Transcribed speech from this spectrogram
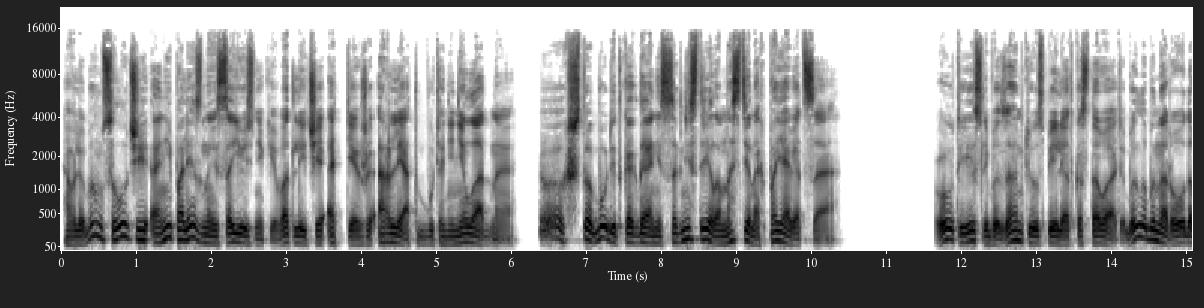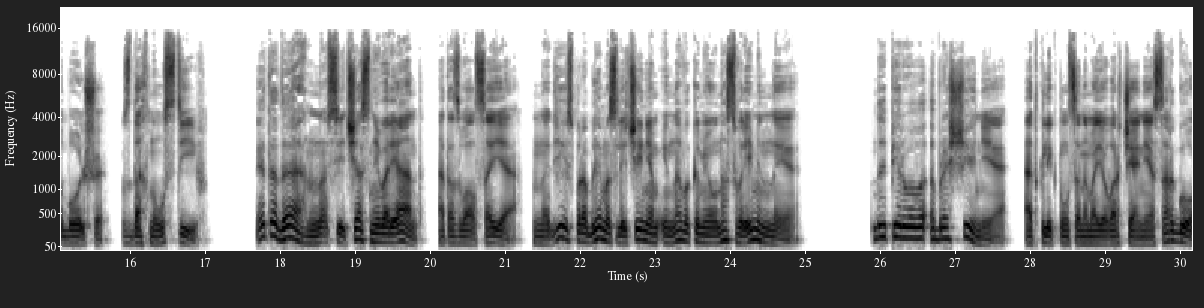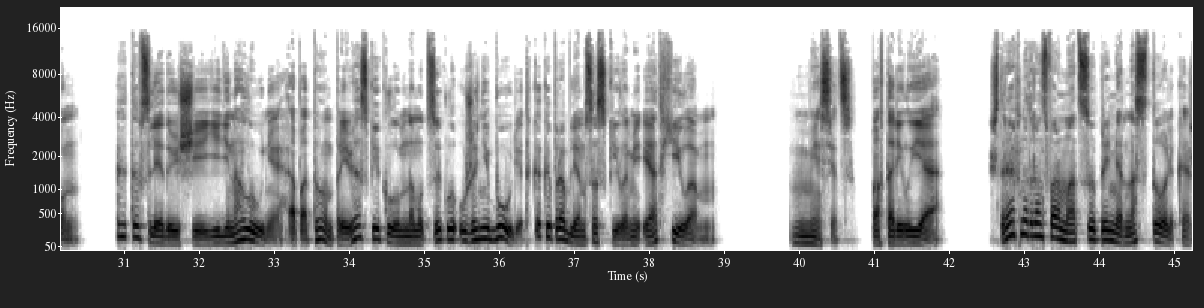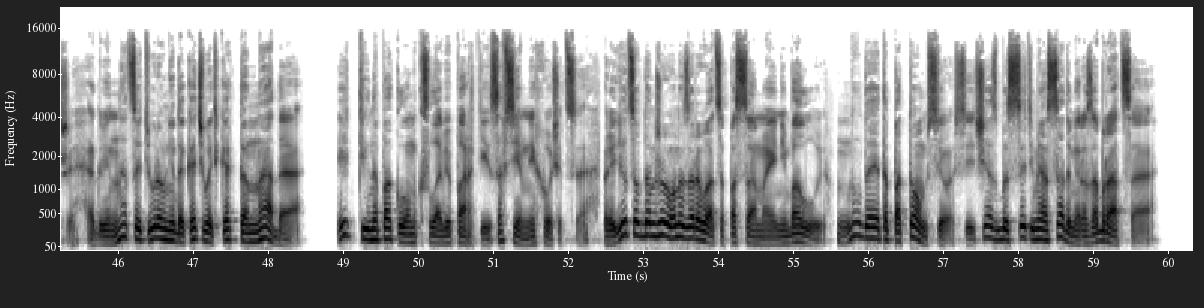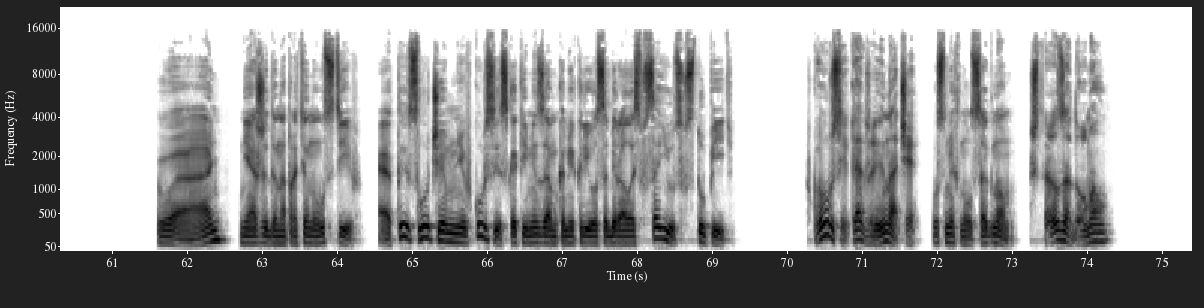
В любом случае, они полезные союзники, в отличие от тех же орлят, будь они неладные. Ох, что будет, когда они с огнестрелом на стенах появятся? Вот если бы замки успели откастовать, было бы народа больше, вздохнул Стив. Это да, но сейчас не вариант, отозвался я. Надеюсь, проблемы с лечением и навыками у нас временные. До первого обращения, откликнулся на мое ворчание Саргон. Это в следующее единолуние, а потом привязки к лунному циклу уже не будет, как и проблем со скиллами и отхилом. «Месяц», — повторил я. «Штраф на трансформацию примерно столько же, а двенадцать уровней докачивать как-то надо. Идти на поклон к славе партии совсем не хочется. Придется в донжионы зарываться по самое не балуй. Ну да это потом все, сейчас бы с этими осадами разобраться». «Вань!» – неожиданно протянул Стив. «А ты случаем не в курсе, с какими замками Крио собиралась в союз вступить?» «В курсе, как же иначе?» – усмехнулся гном. «Что задумал?»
